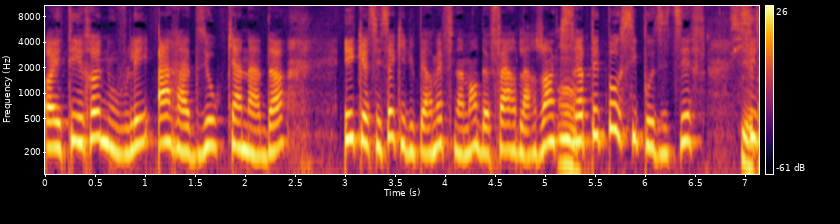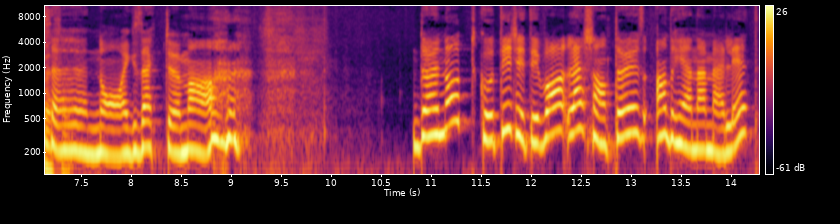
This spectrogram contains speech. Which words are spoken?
a été renouvelée à Radio-Canada et que c'est ça qui lui permet finalement de faire de l'argent, qui Hum. serait peut-être pas aussi positif si ça... ça. Non, exactement. D'un autre côté, j'ai été voir la chanteuse Andriana Mallette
